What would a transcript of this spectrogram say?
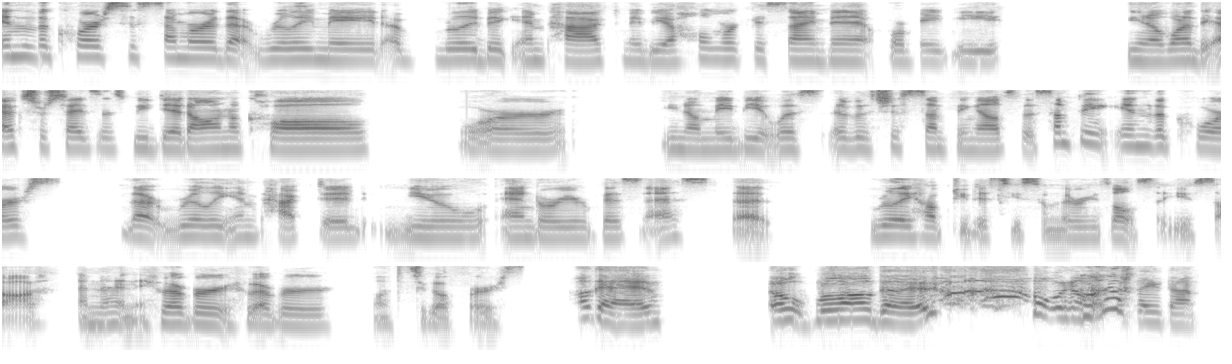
in the course this summer that really made a really big impact? Maybe a homework assignment, or maybe, you know, one of the exercises we did on a call, or, you know, maybe it was it was just something else, but something in the course that really impacted you and or your business that really helped you to see some of the results that you saw. And then whoever whoever wants to go first. Okay. Oh we'll all go we don't have to say that.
